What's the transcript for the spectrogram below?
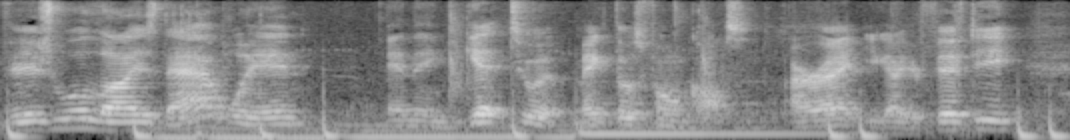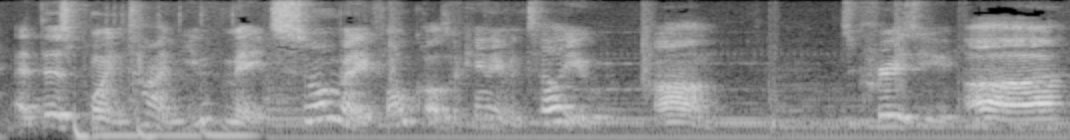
Visualize that win and then get to it. Make those phone calls. All right, you got your 50. At this point in time, you've made so many phone calls. I can't even tell you. Um, it's crazy. Uh,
